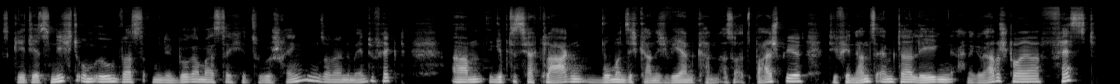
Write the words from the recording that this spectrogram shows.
Es geht jetzt nicht um irgendwas, um den Bürgermeister hier zu beschränken, sondern im Endeffekt ähm, gibt es ja Klagen, wo man sich gar nicht wehren kann. Also als Beispiel, die Finanzämter legen eine Gewerbesteuer fest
